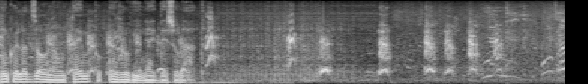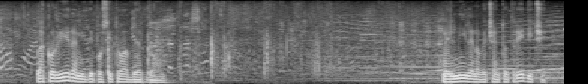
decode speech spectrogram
in quella zona un tempo in rovina e desolata. La corriera mi depositò a Vergon. 1913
